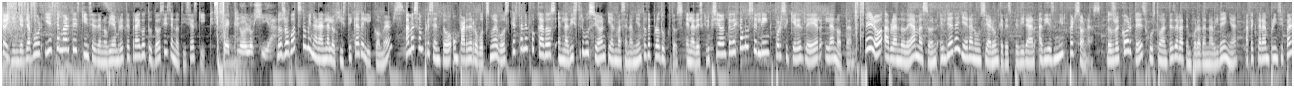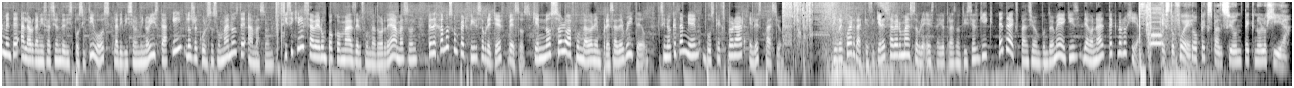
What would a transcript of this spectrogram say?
Soy Ginger Yabur y este martes 15 de noviembre te traigo tu dosis de noticias geek. Tecnología. ¿Los robots dominarán la logística del e-commerce? Amazon presentó un par de robots nuevos que están enfocados en la distribución y almacenamiento de productos. En la descripción te dejamos el link por si quieres leer la nota. Pero hablando de Amazon, el día de ayer anunciaron que despedirán a 10.000 personas. Los recortes, justo antes de la temporada navideña, afectarán principalmente a la organización de dispositivos, la división minorista y los recursos humanos de Amazon. Y si quieres saber un poco más del fundador de Amazon, te dejamos un perfil sobre Jeff Bezos, quien no solo ha fundado la empresa de retail, sino que también busca explorar el espacio. Y recuerda que si quieres saber más sobre esta y otras noticias geek, entra a expansión.mx diagonal tecnología. Esto fue Top Expansión Tecnología.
